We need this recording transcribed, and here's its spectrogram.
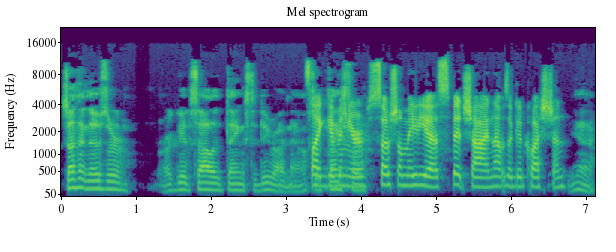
So I think those are are good, solid things to do right now. It's So like giving your for- social media a spit shine. That was a good question. yeah,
